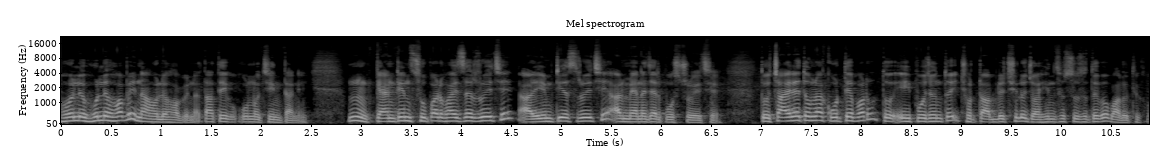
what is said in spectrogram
হলে হলে হবে, না হলে হবে না, তাতে কোনো চিন্তা নেই। হুম ক্যান্টিন সুপারভাইজার রয়েছে আর এমটিএস রয়েছে আর ম্যানেজার পোস্ট রয়েছে। তো চাইলে তোমরা করতে পারো। তো এই পর্যন্তই। ছোট্ট আপডেট ছিল। জয় হিন্দ, সুস্থ থেকো, ভালো থেকো।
